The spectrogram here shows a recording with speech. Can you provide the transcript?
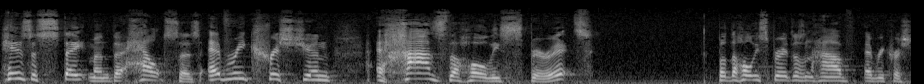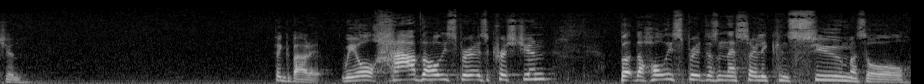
here's a statement that helps us. Every Christian has the Holy Spirit. But the Holy Spirit doesn't have every Christian. Think about it. We all have the Holy Spirit as a Christian, but the Holy Spirit doesn't necessarily consume us all.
